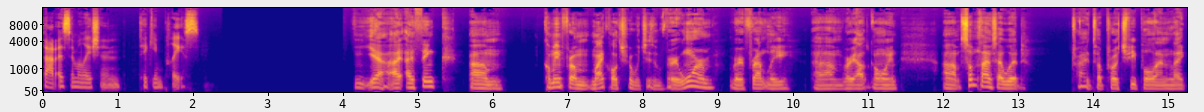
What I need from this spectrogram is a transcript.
that assimilation taking place? Yeah, I, I think um, coming from my culture, which is very warm, very friendly, um, very outgoing, um, sometimes I would try to approach people and like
